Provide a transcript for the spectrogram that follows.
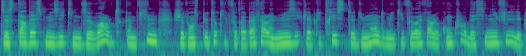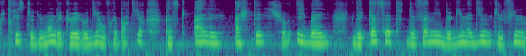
The Stardust Music in the World comme film, je pense plutôt qu'il faudrait pas faire la musique la plus triste du monde, mais qu'il faudrait faire le concours des cinéphiles les plus tristes du monde et que Elodie en ferait partir parce qu'aller acheter sur eBay des cassettes de famille de Guy Madine qu'il filme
